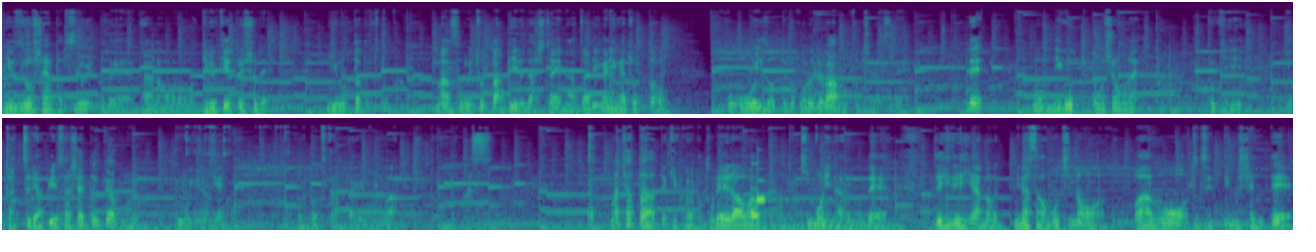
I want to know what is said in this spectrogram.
水押しはやっぱ強いのであのギル系と一緒で濁った時とかまあそういうちょっとアピール出したいなザリガニがちょっと多いぞってところではもうこちらですね。でもう濁ってどうしようもない時にがっつりアピールさせたい時はこのブルーギル系こういうのを使ってあげるのがいいと思います。まあ、チャッターって結構やっぱトレーラーワームって本当肝になるのでぜひぜひあの皆さんお持ちのワームをちょっとセッティングしてみて、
